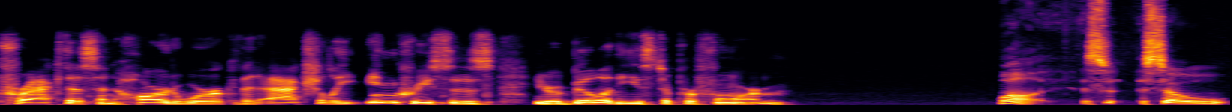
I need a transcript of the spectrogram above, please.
practice and hard work that actually increases your abilities to perform. Well, so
